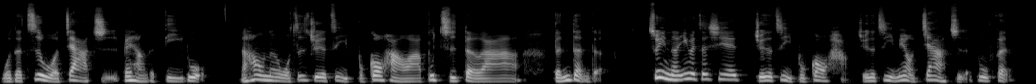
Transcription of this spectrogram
我的自我价值非常的低落。然后呢，我只是觉得自己不够好啊，不值得啊，等等的。所以呢，因为这些觉得自己不够好，觉得自己没有价值的部分，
